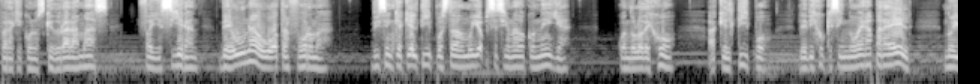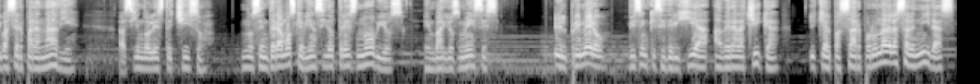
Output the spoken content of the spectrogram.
para que con los que durara más, fallecieran de una u otra forma. Dicen que aquel tipo estaba muy obsesionado con ella. Cuando lo dejó, aquel tipo le dijo que si no era para él, no iba a ser para nadie, haciéndole este hechizo. Nos enteramos que habían sido tres novios en varios meses. El primero dicen que se dirigía a ver a la chica y que al pasar por una de las avenidas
